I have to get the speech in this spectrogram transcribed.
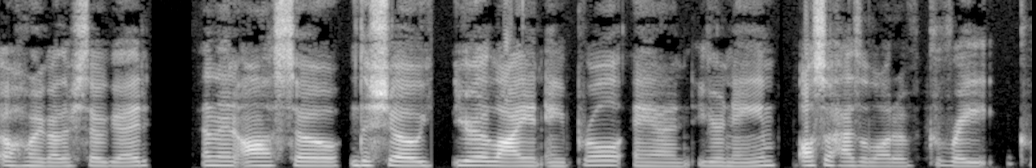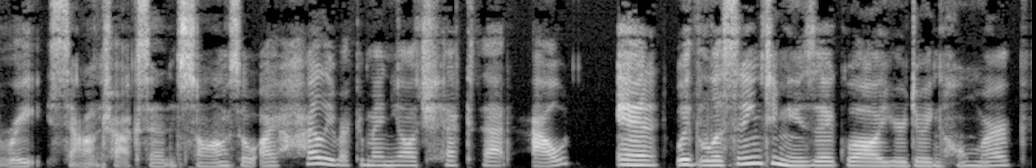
oh my god, they're so good. And then also the show Your Lie in April and Your Name also has a lot of great, great soundtracks and songs. So I highly recommend y'all check that out. And with listening to music while you're doing homework,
